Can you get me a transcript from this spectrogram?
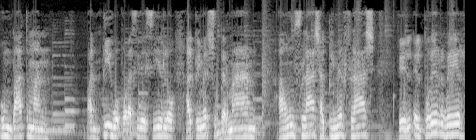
un Batman antiguo, por así decirlo, al primer Superman, a un Flash, al primer Flash, el, poder ver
